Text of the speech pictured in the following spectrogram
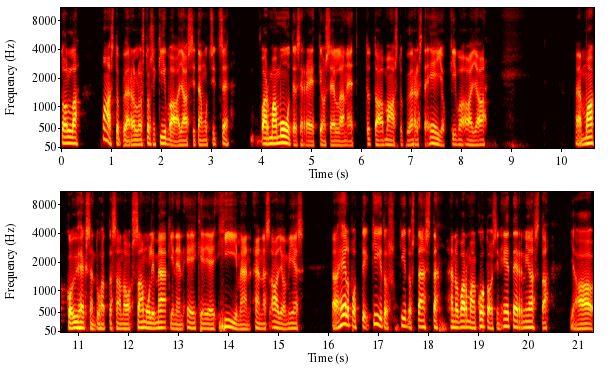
tuolla – maastopyörällä olisi tosi kiva ajaa sitä, mutta sitten se varmaan muuten se reitti on sellainen, että tota, maastopyörästä ei ole kiva ajaa. Makko 9000 sanoo Samuli Mäkinen, a.k.a. Hiimän NS-ajomies. Helpotti, kiitos, kiitos tästä. Hän on varmaan kotoisin Eterniasta ja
